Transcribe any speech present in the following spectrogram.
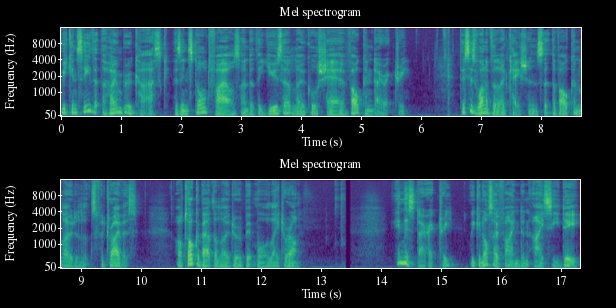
We can see that the Homebrew Cask has installed files under the user local share Vulkan directory. This is one of the locations that the Vulkan loader looks for drivers. I'll talk about the loader a bit more later on. In this directory, we can also find an ICD,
